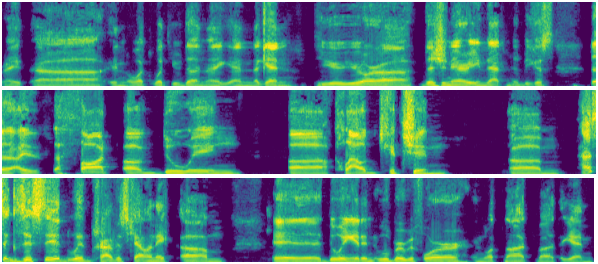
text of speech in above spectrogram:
right? Uh in what what you've done and again you you are a visionary in that because the I, the thought of doing uh cloud kitchen um has existed with travis kalanick um uh, doing it in uber before and whatnot. But again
